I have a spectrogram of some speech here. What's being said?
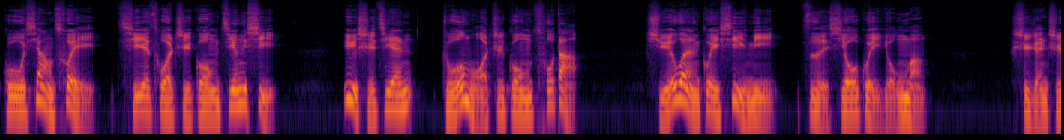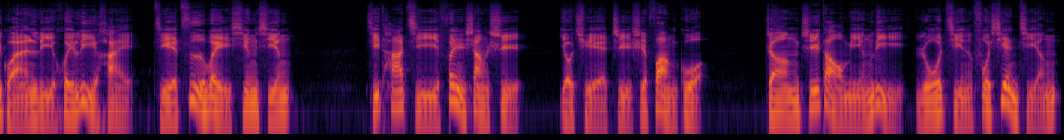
古象翠，切磋之功精细；玉石坚，琢磨之功粗大。学问贵细密，自修贵勇猛。世人只管理会利害，皆自谓星星，及他几份上事。又却只是放过，整知道名利如锦覆陷阱，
